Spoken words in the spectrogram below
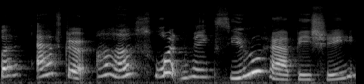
But after us, what makes you happy, sheep?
